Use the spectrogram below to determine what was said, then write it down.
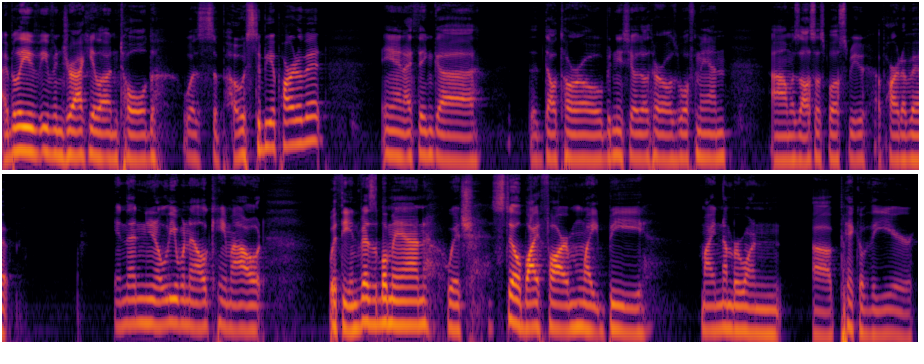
I believe even Dracula Untold was supposed to be a part of it. And I think uh, the Del Toro, Benicio Del Toro's Wolfman um, was also supposed to be a part of it. And then, you know, Leigh Whannell came out with The Invisible Man, which still by far might be my number one uh, pick of the year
